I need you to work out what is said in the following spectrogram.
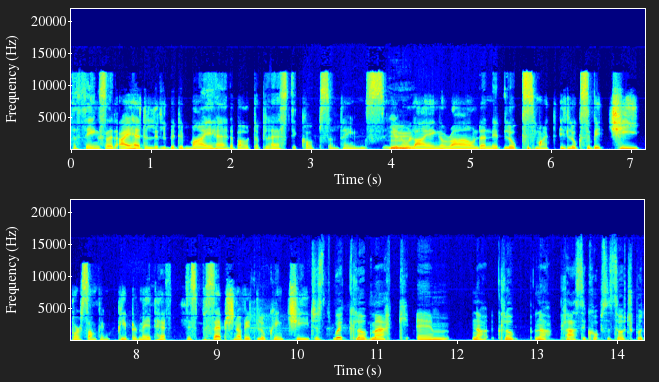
the things that I had a little bit in my head about the plastic cups and things, you know, lying around, and it looks much, it looks a bit cheap or something. People may have this perception of it looking cheap. Just with Club Mac, um, not club, not plastic cups as such, but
